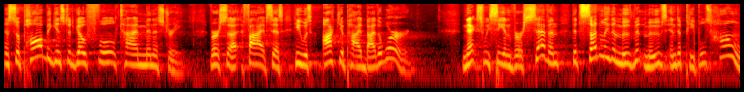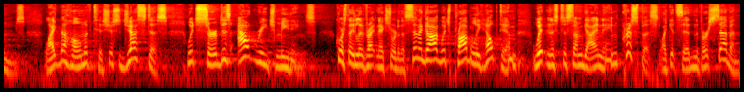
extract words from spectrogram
And so Paul begins to go full time ministry. Verse uh, 5 says, He was occupied by the word. Next, we see in verse 7 that suddenly the movement moves into people's homes, like the home of Titius Justus, which served as outreach meetings. Of course, they lived right next door to the synagogue, which probably helped him witness to some guy named Crispus, like it said in verse 7.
